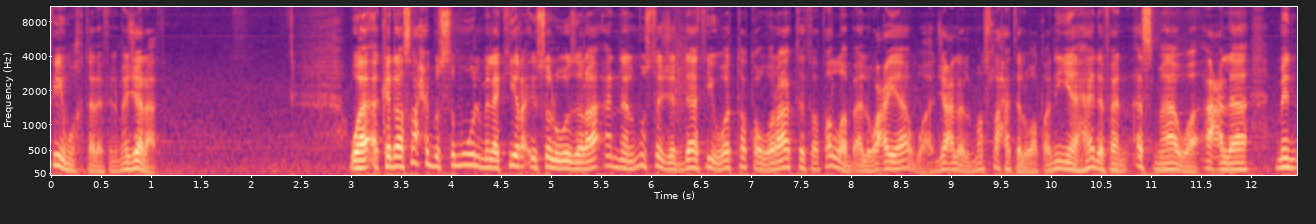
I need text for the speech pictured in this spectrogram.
في مختلف المجالات. وأكد صاحب السمو الملكي رئيس الوزراء أن المستجدات والتطورات تتطلب الوعي وجعل المصلحة الوطنية هدفا أسمى وأعلى من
